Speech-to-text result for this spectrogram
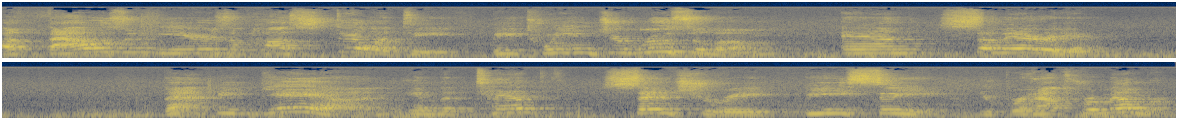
A thousand years of hostility between Jerusalem and Samaria. That began in the 10th century BC. You perhaps remember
